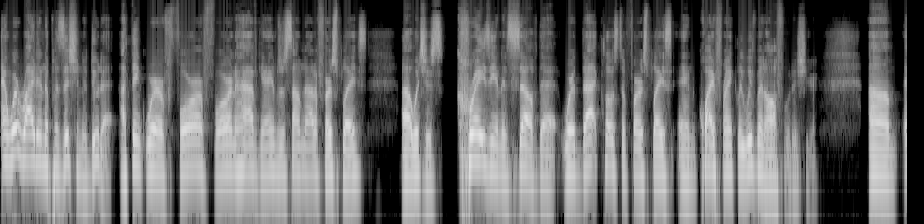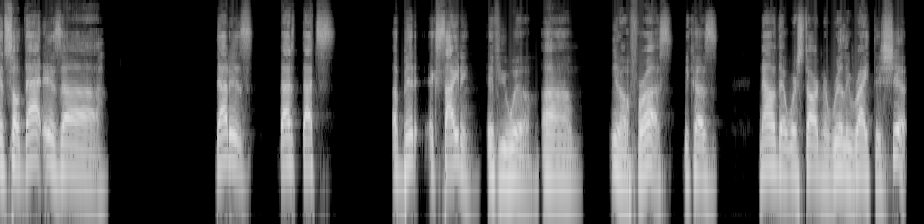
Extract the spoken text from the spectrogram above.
And we're right in a position to do that. I think we're four, four and a half games or something out of first place, uh, which is crazy in itself that we're that close to first place. And quite frankly, we've been awful this year. Um, and so that is uh that is that that's a bit exciting, if you will, um, you know, for us, because now that we're starting to really right this ship,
